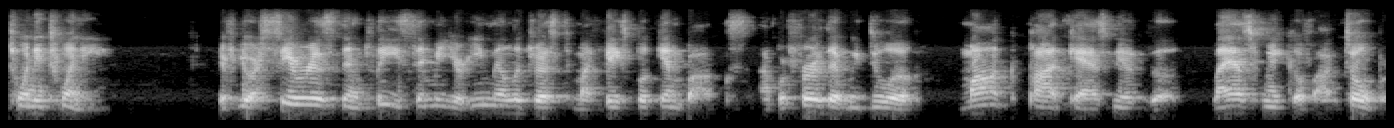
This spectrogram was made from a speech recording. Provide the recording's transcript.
2020. If you are serious, then please send me your email address to my Facebook inbox. I prefer that we do a mock podcast near the last week of October.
